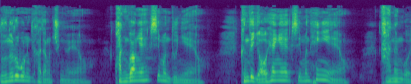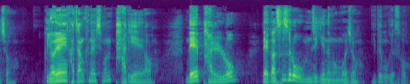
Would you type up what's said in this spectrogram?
눈으로 보는 게 가장 중요해요. 관광의 핵심은 눈이에요. 근데 여행의 핵심은 행위예요. 가는 거죠. 그 여행의 가장 큰 핵심은 발이에요. 내 발로 내가 스스로 움직이는 건 거죠. 이 대목에서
